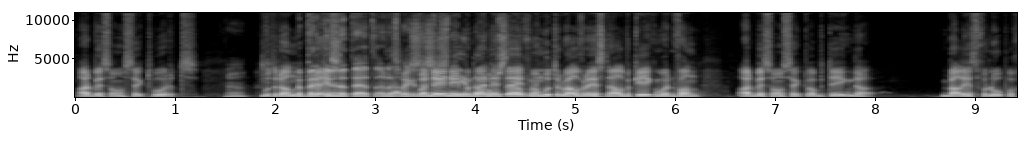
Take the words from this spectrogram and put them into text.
arbeidsongeschikt wordt, Ja. moet er dan Beperken vrij in de tijd. En dat is dus nee, dat beperkt in opstaat tijd. voor- Maar moet er wel vrij snel bekeken worden van arbeidsongeschikt, wat betekent dat? België is voorlopig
